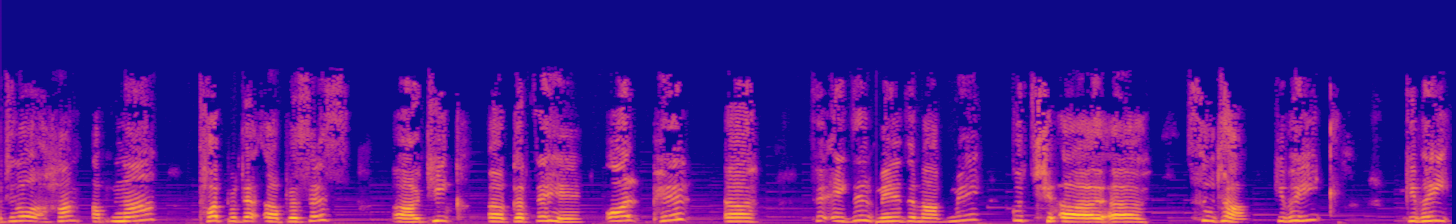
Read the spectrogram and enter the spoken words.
चलो, हम अपना थॉट प्रोसेस ठीक करते हैं और फिर फिर एक दिन मेरे दिमाग में कुछ सूझा कि भाई कि भाई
